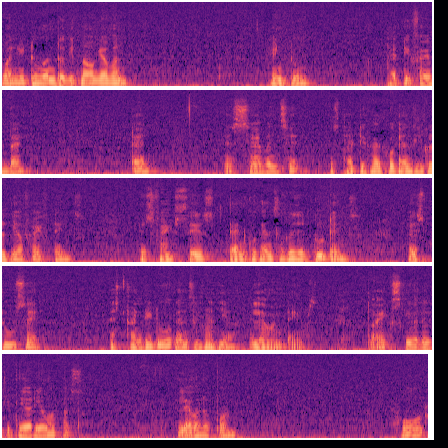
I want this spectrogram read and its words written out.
one into one तो कितना हो गया one into thirty five by ten इस सेवन से, इस थर्टी फाइव को कैंसिल कर दिया फाइव टाइम्स इस फाइव से इस टेन को कैंसिल कर दिया टू टाइम्स इस टू से इस ट्वेंटी टू को कैंसिल कर दिया इलेवन टाइम्स तो एक्स की वैल्यू कितनी आ रही है हमारे पास? एलेवन अपॉन फोर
